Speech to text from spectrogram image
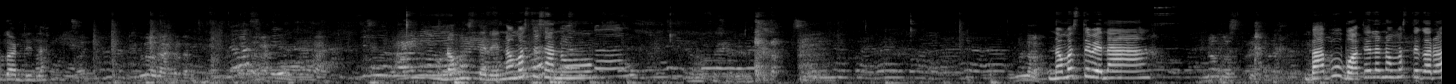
गरिदिँदा नमस्ते रे नमस्ते सानो नमस्ते बेना। बाबु भतेलाई नमस्ते गर।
